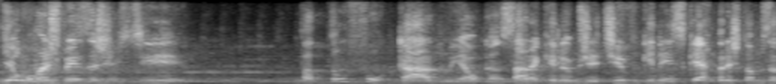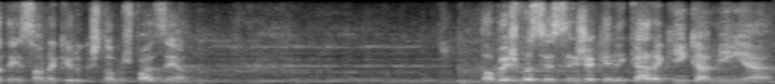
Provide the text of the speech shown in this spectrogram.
E algumas vezes a gente está tão focado em alcançar aquele objetivo que nem sequer prestamos atenção naquilo que estamos fazendo. Talvez você seja aquele cara que encaminha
